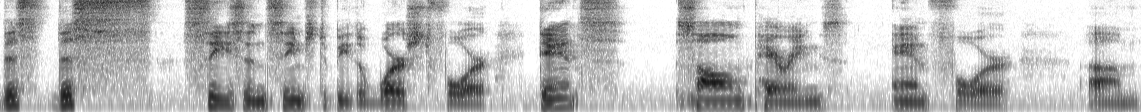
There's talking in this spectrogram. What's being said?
this this season seems to be the worst for dance song pairings and for um,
